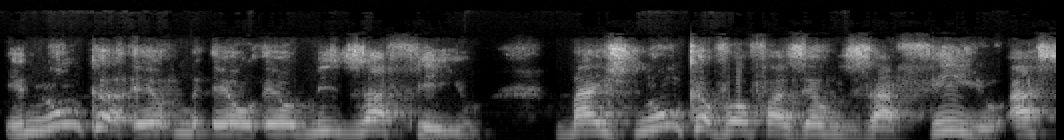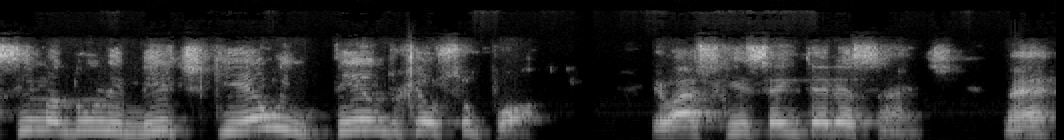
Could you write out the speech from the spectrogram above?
e nunca eu, eu, eu me desafio mas nunca vou fazer um desafio acima de um limite que eu entendo que eu suporto. Eu acho que isso é interessante, né?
